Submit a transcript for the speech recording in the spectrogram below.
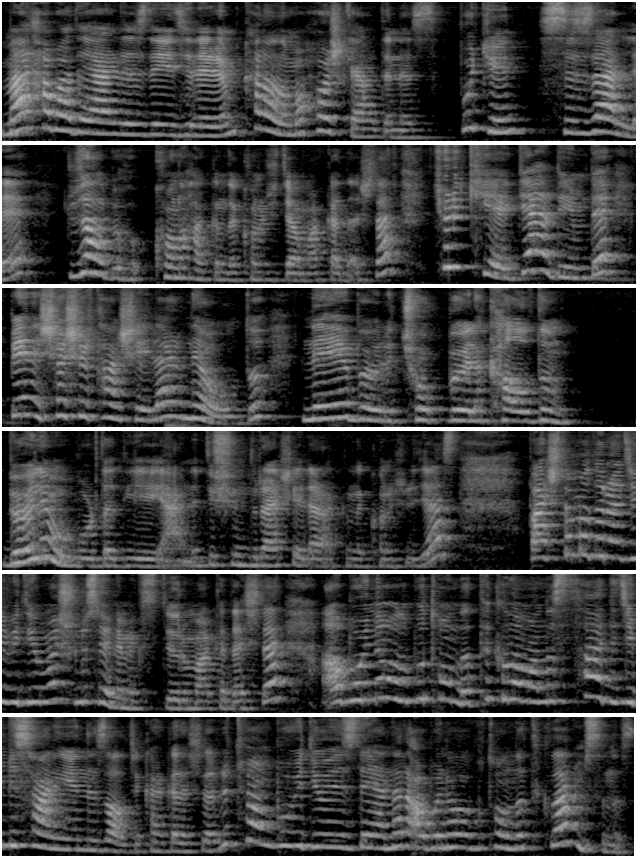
Merhaba değerli izleyicilerim, kanalıma hoş geldiniz. Bugün sizlerle güzel bir konu hakkında konuşacağım arkadaşlar. Türkiye'ye geldiğimde beni şaşırtan şeyler ne oldu? Neye böyle çok böyle kaldım? Böyle mi burada diye yani düşündüren şeyler hakkında konuşacağız. Başlamadan önce videoma şunu söylemek istiyorum arkadaşlar. Abone ol butonuna tıklamanız sadece bir saniyenizi alacak arkadaşlar. Lütfen bu videoyu izleyenler abone ol butonuna tıklar mısınız?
